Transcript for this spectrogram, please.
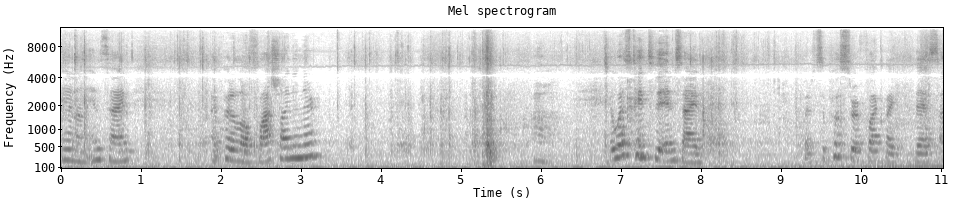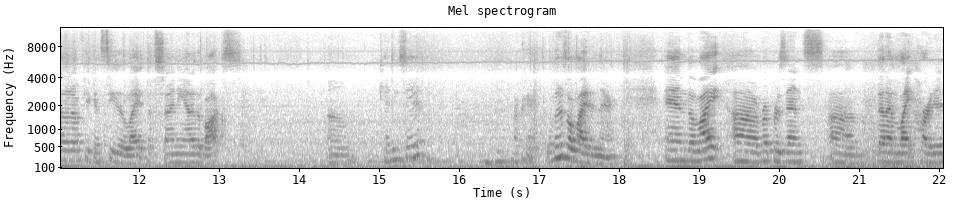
And on the inside, I put a little flashlight in there. It was taped to the inside, but it's supposed to reflect like this. I don't know if you can see the light that's shining out of the box. Um, can you see it? Okay, well, there's a light in there. And the light uh, represents um, that I'm lighthearted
